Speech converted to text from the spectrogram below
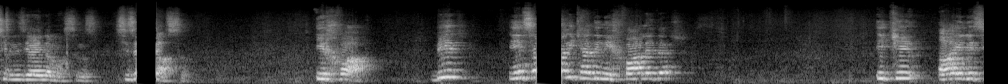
siz yayınlamazsınız. Size kalsın. İhva. Bir, insan kendi kendini ihval eder. İki, ailesi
